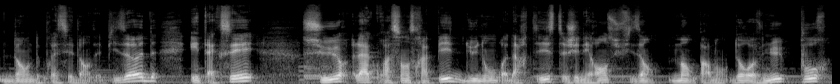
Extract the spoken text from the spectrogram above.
dans de précédents épisodes, est axée sur la croissance rapide du nombre d'artistes générant suffisamment pardon, de revenus pour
